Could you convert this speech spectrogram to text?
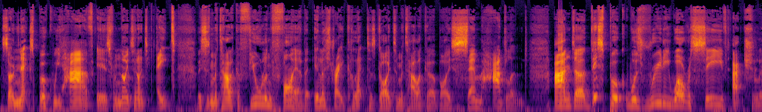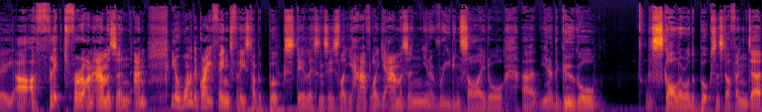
So, next book we have is from 1998. This is Metallica Fuel and Fire, the illustrated collector's guide to Metallica by Sem Hadland. And uh, this book was really well received, actually. Uh, I flicked through it on Amazon, and you know, one of the great things for these type of books, dear listeners, is like you have like your Amazon, you know, read inside, or uh, you know, the Google the scholar or the books and stuff and uh,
